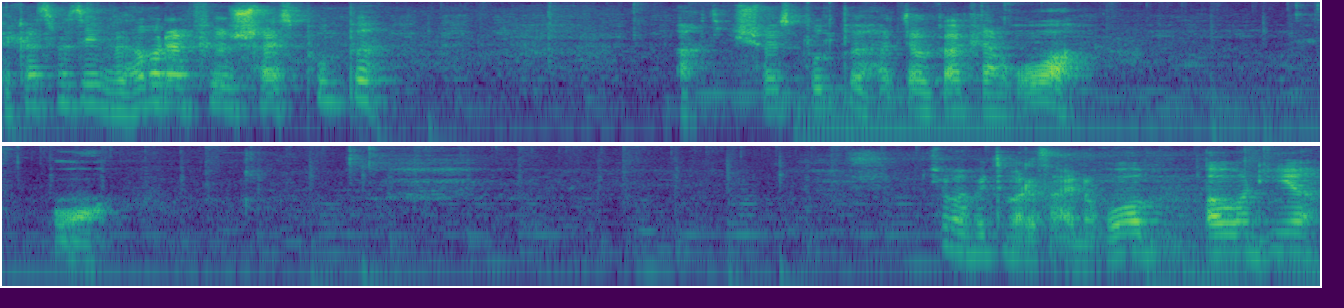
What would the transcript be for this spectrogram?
Da kannst du mal sehen, was haben wir denn für eine Scheißpumpe? Ach, die Scheißpumpe hat ja gar kein Rohr. Oh. Ich mal bitte mal das eine Rohr bauen hier.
